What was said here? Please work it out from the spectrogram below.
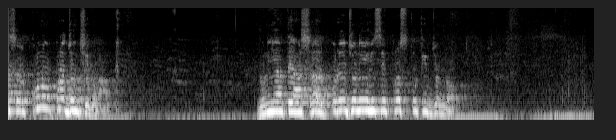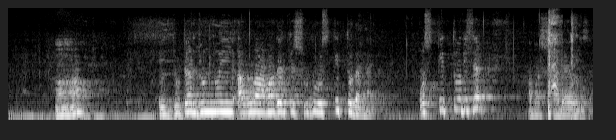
আসার কোনো প্রয়োজন ছিল না। দুনিয়াতে আসার প্রয়োজনীয় হয়েছে প্রস্তুতির জন্য। এই দুটার জন্যই আল্লাহ আমাদেরকে শুধু অস্তিত্ব দেন নাই। অস্তিত্ব দিছেন, আবার সাজায়ও দিছেন।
